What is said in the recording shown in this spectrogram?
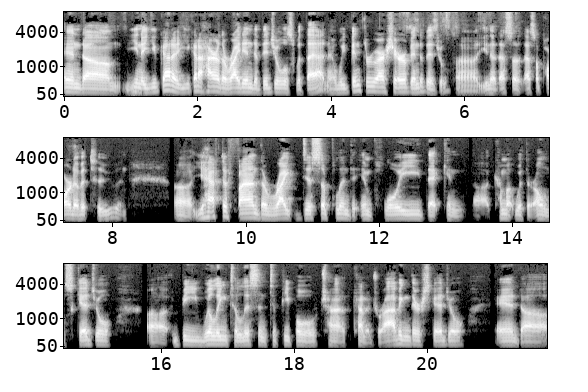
And, um, you know, you gotta, you gotta hire the right individuals with that. Now we've been through our share of individuals. Uh, you know, that's a, that's a part of it too. And, uh, you have to find the right disciplined employee that can uh, come up with their own schedule, uh, be willing to listen to people try, kind of driving their schedule, and uh,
